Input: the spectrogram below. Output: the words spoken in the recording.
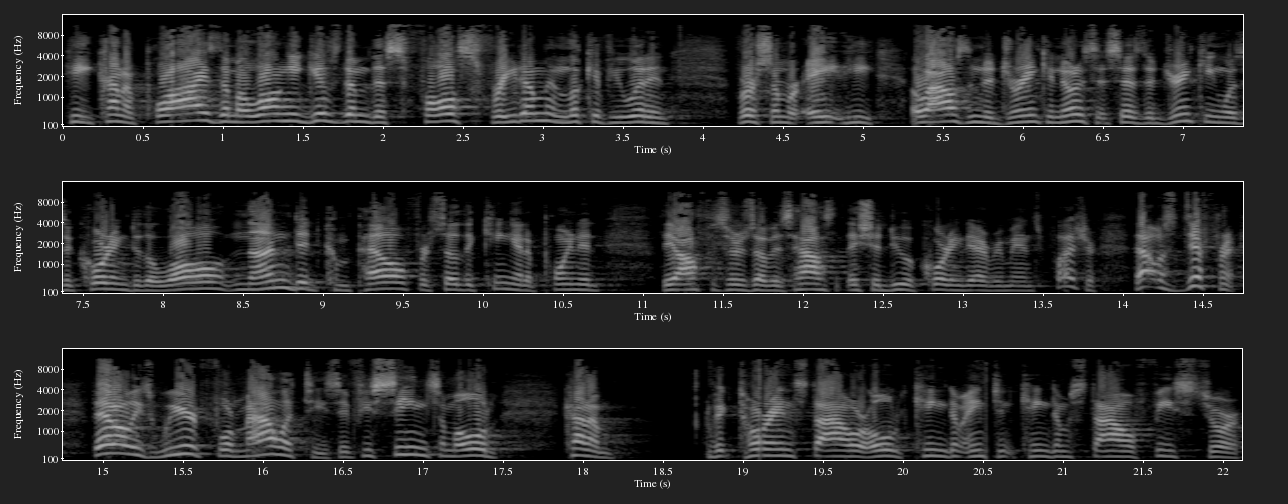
he kind of plies them along. He gives them this false freedom. And look, if you would, in verse number 8, he allows them to drink. And notice it says the drinking was according to the law. None did compel, for so the king had appointed the officers of his house that they should do according to every man's pleasure. That was different. They had all these weird formalities. If you've seen some old kind of Victorian style or old kingdom, ancient kingdom style feasts or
